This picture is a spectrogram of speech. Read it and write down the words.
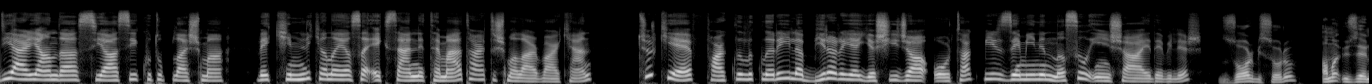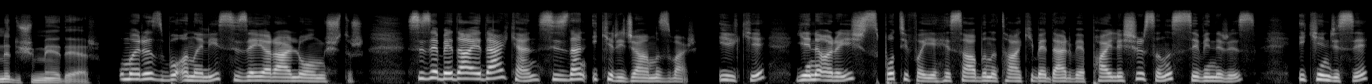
diğer yanda siyasi kutuplaşma ve kimlik anayasa eksenli temel tartışmalar varken, Türkiye farklılıklarıyla bir araya yaşayacağı ortak bir zemini nasıl inşa edebilir? Zor bir soru ama üzerine düşünmeye değer. Umarız bu analiz size yararlı olmuştur. Size veda ederken sizden iki ricamız var. İlki, yeni arayış Spotify hesabını takip eder ve paylaşırsanız seviniriz. İkincisi,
